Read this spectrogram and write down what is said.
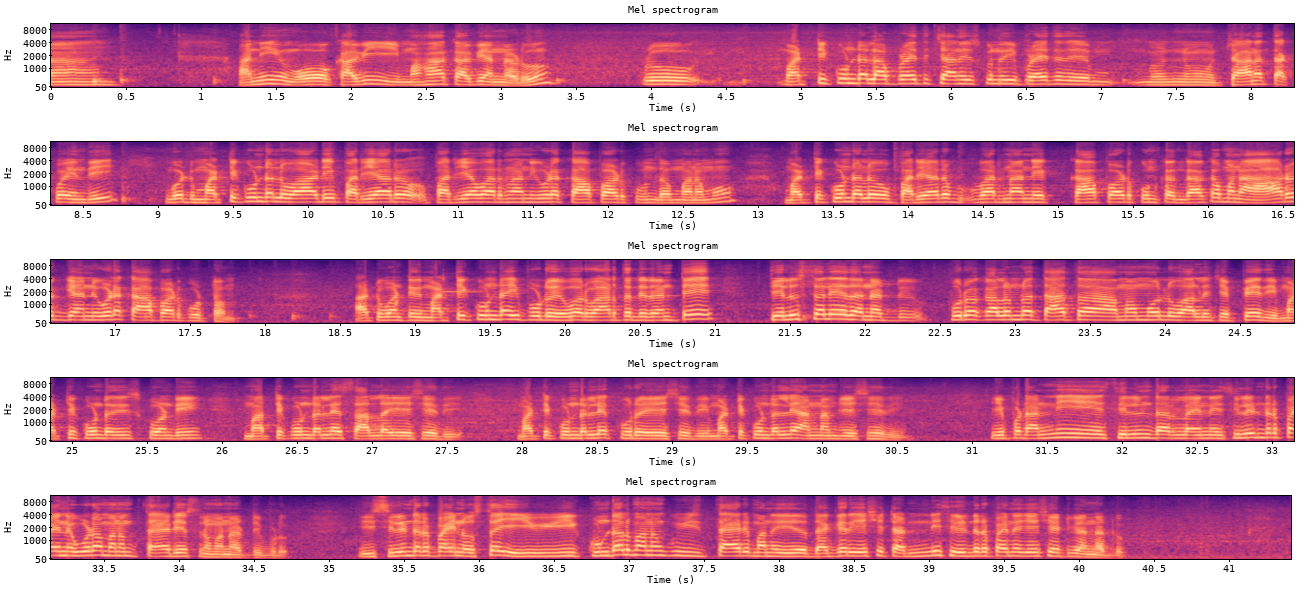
అని ఓ కవి మహాకవి అన్నాడు. ఇప్పుడు మట్టి కుండలు అప్పుడైతే చాలా తీసుకున్నది ఇప్పుడైతే చాలా తక్కువైంది. ఇంకోటి మట్టి కుండలు వాడి పర్యార పర్యావరణాన్ని కూడా కాపాడుకుందాం మనము. మట్టి కుండలు పర్యావరణాన్ని కాపాడుకుంటాం కాక మన ఆరోగ్యాన్ని కూడా కాపాడుకుంటాం. అటువంటిది మట్టి కుండ ఇప్పుడు ఎవరు వాడతలేరంటే తెలుస్తలేదు అన్నట్టు పూర్వకాలంలో తాత అమ్మమ్మలు వాళ్ళు చెప్పేది మట్టి కుండ తీసుకోండి మట్టి కుండలనే సల్ల చేసేది మట్టి కుండలే కూర చేసేది మట్టి కుండలే అన్నం చేసేది. ఇప్పుడు అన్ని సిలిండర్లు అయినాయి. సిలిండర్ పైన కూడా మనం తయారు చేస్తున్నాం అన్నట్టు ఇప్పుడు. ఈ సిలిండర్ పైన వస్తాయి ఈ- కుండలు మనకు తయారు మన దగ్గర చేసేటి అన్ని సిలిండర్ పైన చేసేటివి అన్నట్టు.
